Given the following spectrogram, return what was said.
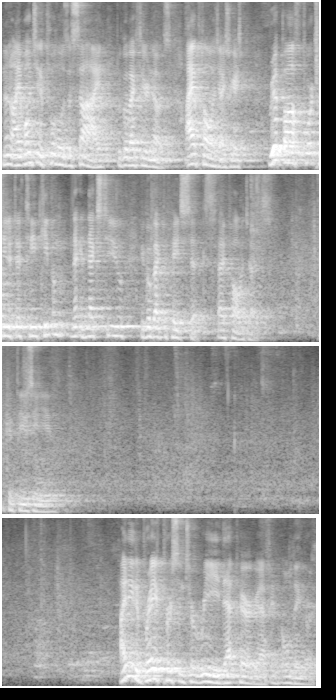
No, no, I want you to pull those aside, but go back to your notes. I apologize, you guys. Rip off 14 and 15, keep them next to you, and go back to page 6. I apologize for confusing you. I need a brave person to read that paragraph in Old English.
